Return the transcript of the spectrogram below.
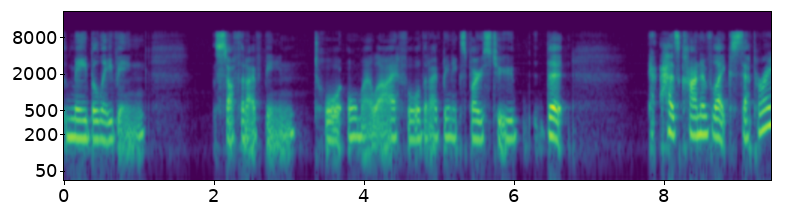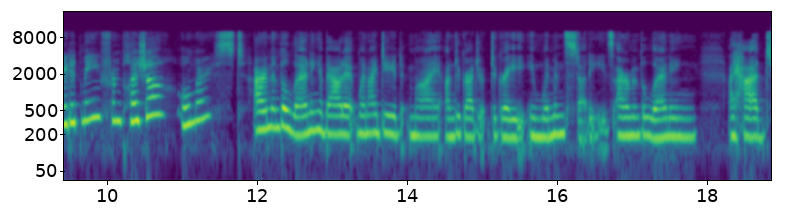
me believing stuff that I've been taught all my life or that I've been exposed to that has kind of like separated me from pleasure almost. I remember learning about it when I did my undergraduate degree in women's studies. I remember learning I had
